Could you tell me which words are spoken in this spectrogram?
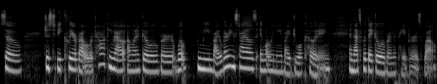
So, just to be clear about what we're talking about, I want to go over what we mean by learning styles and what we mean by dual coding. And that's what they go over in the paper as well.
